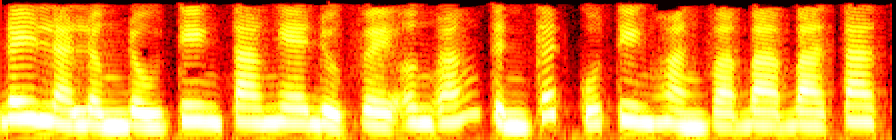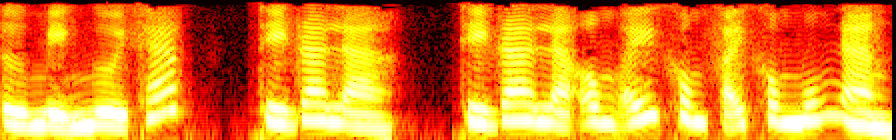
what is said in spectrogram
Đây là lần đầu tiên ta nghe được về ân oán tình kết của tiên hoàng và bà bà ta từ miệng người khác, thì ra là, thì ra là ông ấy không phải không muốn nàng,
